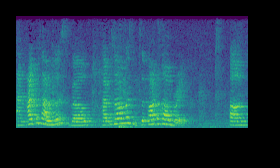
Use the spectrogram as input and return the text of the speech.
And hypothalamus, well, hypothalamus is a part of our brain, um,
